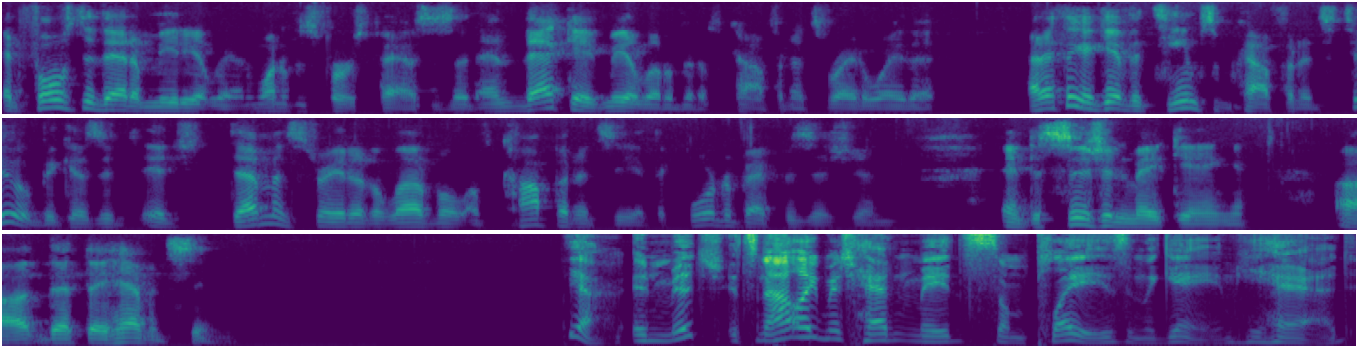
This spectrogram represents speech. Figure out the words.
And Foles did that immediately on one of his first passes, and, and that gave me a little bit of confidence right away. That, and I think it gave the team some confidence too because it, it demonstrated a level of competency at the quarterback position and decision making uh, that they haven't seen. Yeah, and Mitch, it's not like Mitch hadn't made some plays in the game. He had.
